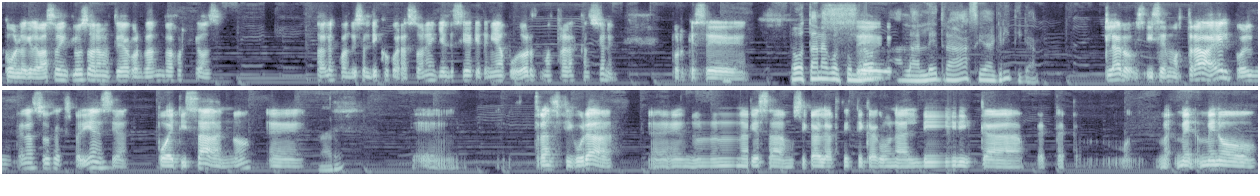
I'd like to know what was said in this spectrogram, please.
como lo que le pasó incluso, ahora me estoy acordando a Jorge González, cuando hizo el disco Corazones y él decía que tenía pudor mostrar las canciones, porque se... Todos están acostumbrados a las letras ácidas críticas. Claro, y se mostraba él, pues eran sus experiencias poetizadas, ¿no? Eh, claro. Eh, transfiguradas eh, en una pieza musical artística con una lírica menos,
